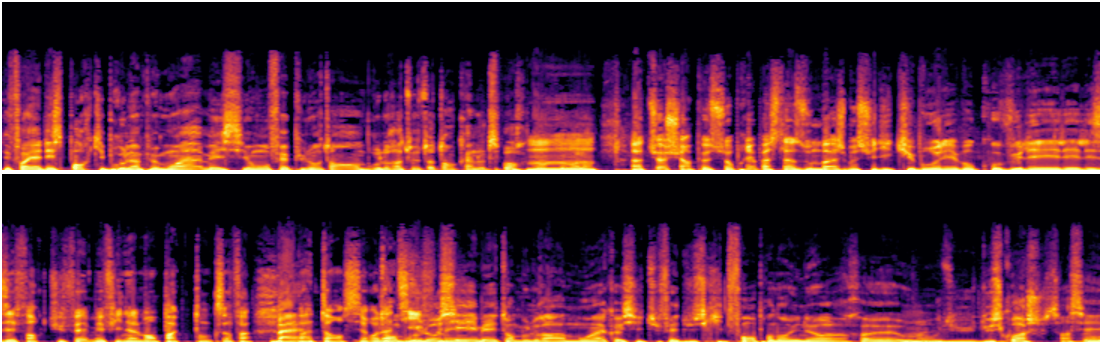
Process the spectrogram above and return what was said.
des fois, il y a des sports qui brûlent un peu moins, mais si on fait plus longtemps, on brûlera tout autant qu'un autre sport. Hmm. ah, tu vois, je suis un peu surpris parce que la Zumba, je me suis dit que tu brûlais beaucoup vu les, les, efforts que tu fais, mais finalement, pas tant que ça. Enfin, ben, pas tant, c'est relatif. T'en brûles aussi, mais t'en brûleras moins que si tu fais du ski de fond pendant une heure euh, ou du, squash. Ça, c'est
